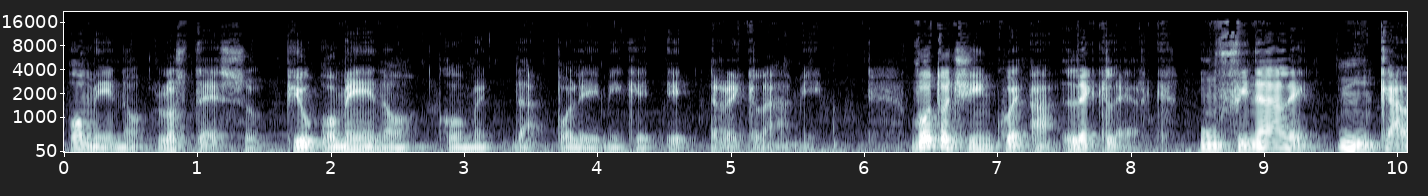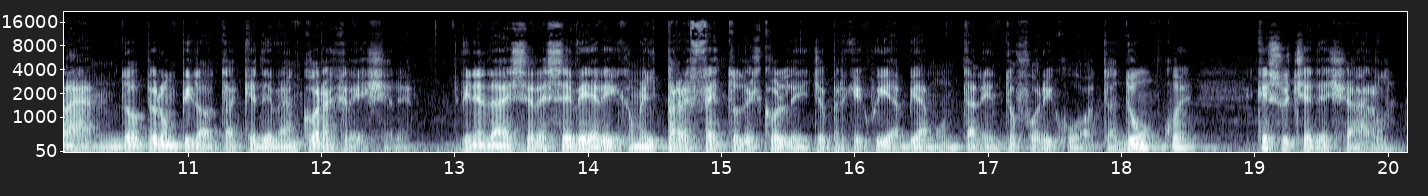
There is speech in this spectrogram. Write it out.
o meno lo stesso, più o meno come da polemiche e reclami. Voto 5 a Leclerc. Un finale incalando per un pilota che deve ancora crescere. Viene da essere severi come il prefetto del collegio perché qui abbiamo un talento fuori quota. Dunque, che succede Charles?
